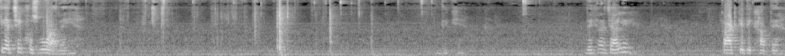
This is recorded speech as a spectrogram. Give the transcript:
कितनी अच्छी खुशबू आ रही है। देखिए। देख रहे जाली काट के दिखाते हैं।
